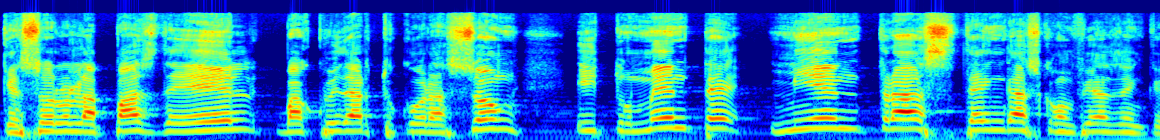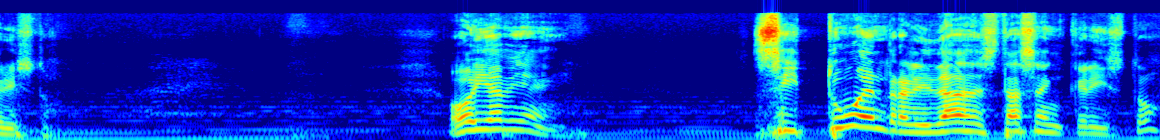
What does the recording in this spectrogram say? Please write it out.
que solo la paz de Él va a cuidar tu corazón y tu mente mientras tengas confianza en Cristo. Oye bien, si tú en realidad estás en Cristo,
